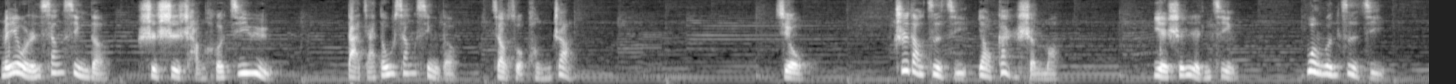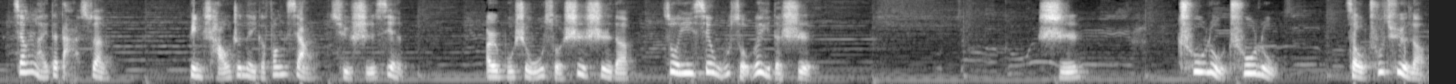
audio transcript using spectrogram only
没有人相信的是市场和机遇。大家都相信的叫做膨胀。九，知道自己要干什么，夜深人静，问问自己将来的打算，并朝着那个方向去实现，而不是无所事事的做一些无所谓的事。十，出路出路，走出去了，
